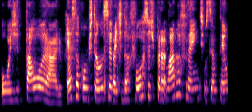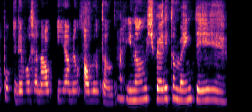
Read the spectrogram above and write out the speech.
hoje, tal horário. Essa constância vai te dar forças para lá na frente o seu tempo de devocional ir aumentando. E não espere também ter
